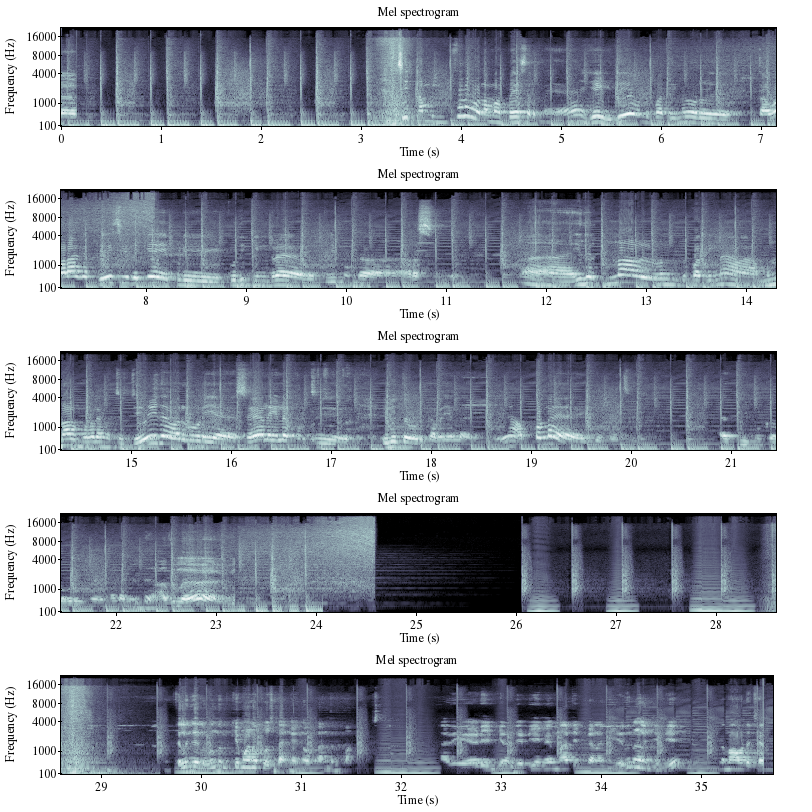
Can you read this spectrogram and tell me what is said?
சரி நம்ம இவ்வளவு நம்ம பேசுறோமே? ஏன் இதே வந்து பார்த்தீங்கன்னா ஒரு தவறாக பேசியதுக்கே இப்படி குதிக்கின்ற ஒரு திமுக அரசு. இதற்கு முன்னால் வந்து பார்த்தீங்கன்னா முன்னாள் முதலமைச்சர் ஜெயலலிதா அவர்களுடைய சேலையில பிடிச்சி இழுத்த ஒரு கதையெல்லாம் இருக்குது அப்பெல்லாம் இது போச்சு. திமுக ஒரு நடந்தது அதுல தெலுங்குல வந்து முக்கியமான போஸ்ட் அங்க உட்காந்துருப்பாங்க அது ஏடிஎம்கே வந்து டிஎம்ஏ மாத்திருக்காங்க. எதுனாலும் சரி இந்த மாவட்ட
